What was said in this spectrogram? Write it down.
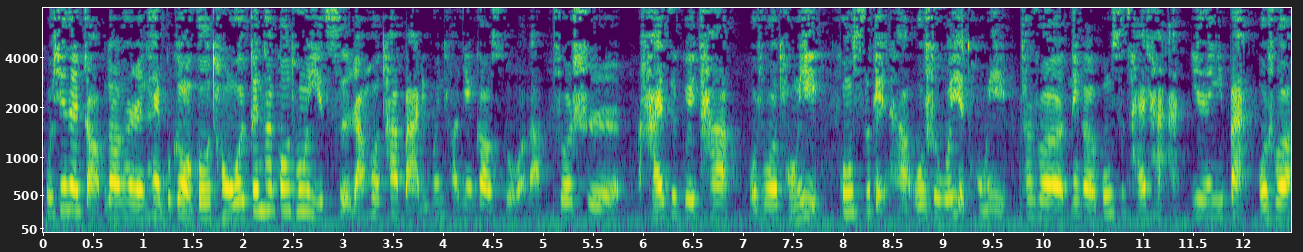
我现在找不到他人，他也不跟我沟通。我跟他沟通一次，然后他把离婚条件告诉我了，说是孩子归他，我说我同意，公司给他，我说我也同意。他说那个公司财产一人一半，我说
